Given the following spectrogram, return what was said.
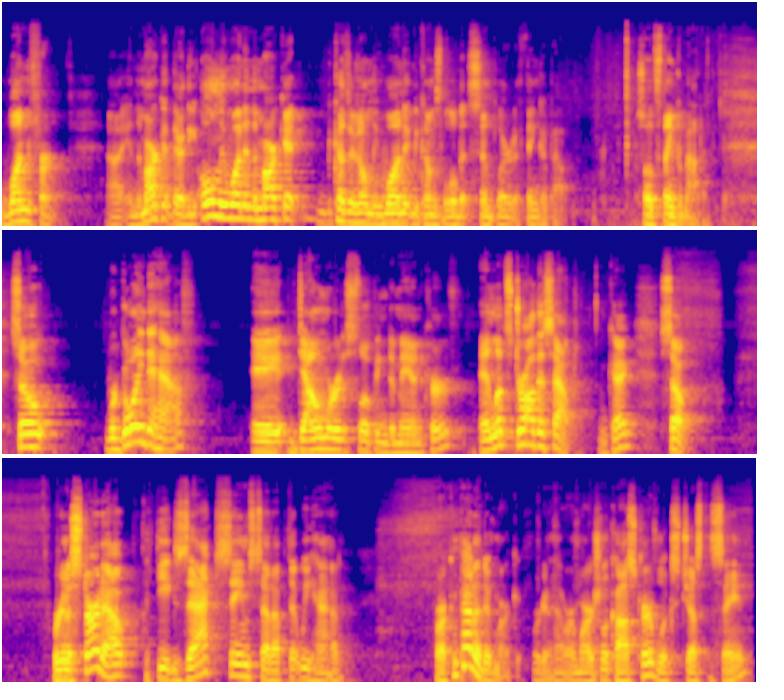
one firm. Uh, in the market, they're the only one in the market. Because there's only one, it becomes a little bit simpler to think about. So let's think about it. So we're going to have a downward sloping demand curve, and let's draw this out, okay? So we're going to start out with the exact same setup that we had for our competitive market. We're going to have our marginal cost curve, looks just the same.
